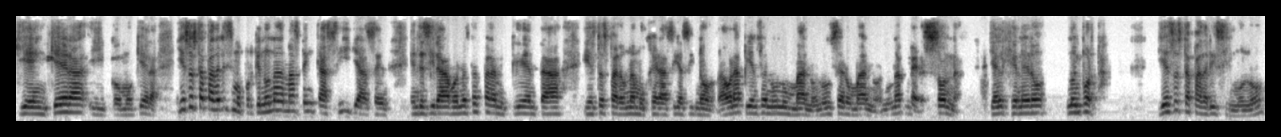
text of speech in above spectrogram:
quien quiera y como quiera. Y eso está padrísimo porque no nada más te encasillas en, en decir, ah, bueno, esto es para mi clienta y esto es para una mujer así, así. No, ahora pienso en un humano, en un ser humano, en una persona. Ya el género no importa. Y eso está padrísimo, ¿no?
